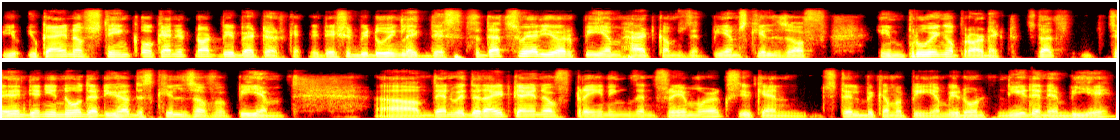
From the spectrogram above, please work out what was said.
you, you kind of think, oh, can it not be better? They should be doing like this. So that's where your PM hat comes in, PM skills of improving a product. So that's then you know that you have the skills of a PM. Um, then with the right kind of trainings and frameworks, you can still become a PM. You don't need an MBA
